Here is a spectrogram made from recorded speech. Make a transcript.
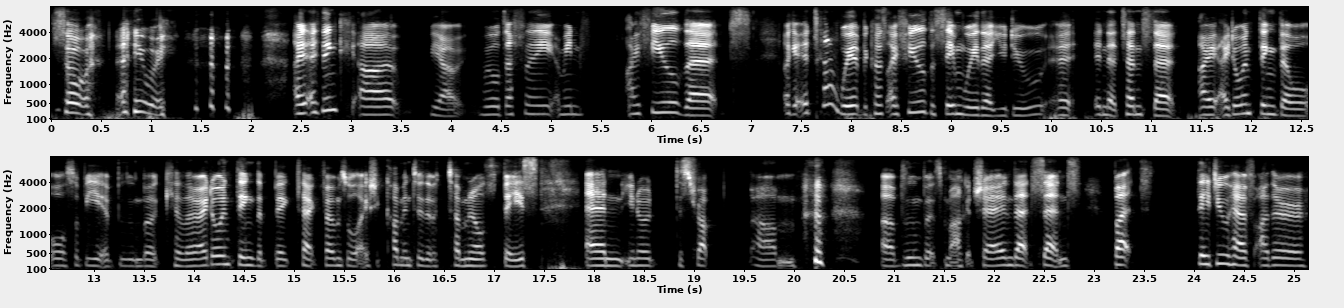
so anyway, I, I think uh yeah, we'll definitely I mean I feel that okay, it's kind of weird because I feel the same way that you do uh, in that sense that I, I don't think there will also be a Bloomberg killer. I don't think the big tech firms will actually come into the terminal space and you know disrupt um, uh, Bloomberg's market share in that sense. But they do have other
